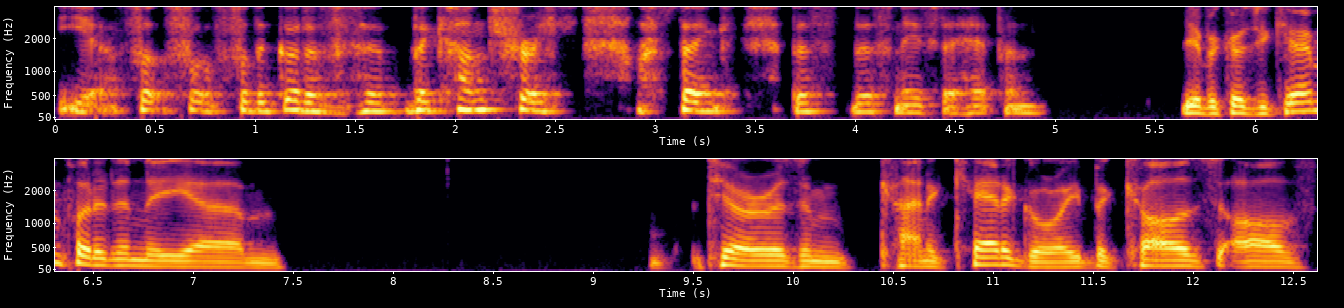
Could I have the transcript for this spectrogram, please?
yeah, for, for, for the good of the, the country, I think this this needs to happen. Yeah, because you can put it in the um, terrorism kind of category because of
